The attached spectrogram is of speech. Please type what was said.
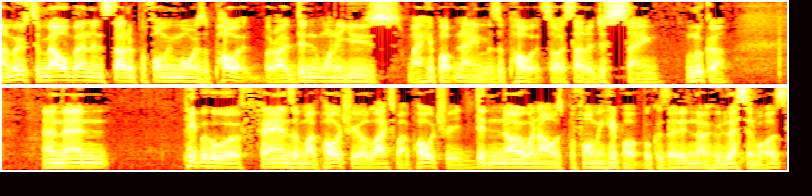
I moved to Melbourne and started performing more as a poet, but I didn't want to use my hip hop name as a poet, so I started just saying Luka. And then people who were fans of my poetry or liked my poetry didn't know when I was performing hip hop because they didn't know who Lesson was.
